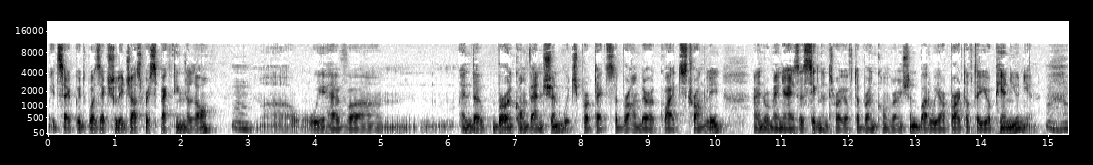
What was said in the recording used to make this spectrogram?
it's it was actually just respecting the law. Mm. Uh, we have. Um, and the Berne Convention, which protects the brown bear quite strongly, and Romania is a signatory of the Berne Convention, but we are part of the European Union. Mm-hmm.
